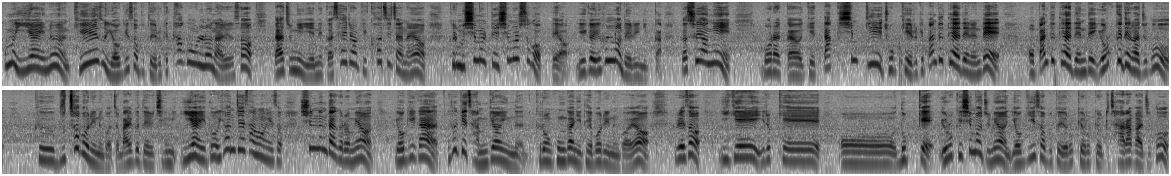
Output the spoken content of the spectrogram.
그러면 이 아이는 계속 여기서부터 이렇게 타고 흘러내려서 나중에 얘네가 세력이 커지잖아요. 그러면 심을 때 심을 수가 없대요. 얘가 흘러 내리니까. 그러니까 수영이 뭐랄까요? 이게 딱 심기 좋게 이렇게 반듯해야 되는데 어 반듯해야 되는데 이렇게 돼가지고 그 묻혀버리는 거죠. 말 그대로 지금 이 아이도 현재 상황에서 심는다 그러면 여기가 흙에 잠겨 있는 그런 공간이 돼버리는 거예요. 그래서 이게 이렇게 어 높게 이렇게 심어주면 여기서부터 이렇게 이렇게 이렇게 자라가지고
